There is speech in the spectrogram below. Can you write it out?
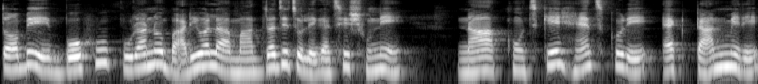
তবে বহু পুরানো বাড়িওয়ালা মাদ্রাজে চলে গেছে শুনে না কোঁচকে হ্যাঁচ করে এক টান মেরে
